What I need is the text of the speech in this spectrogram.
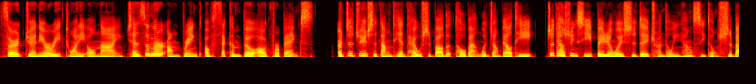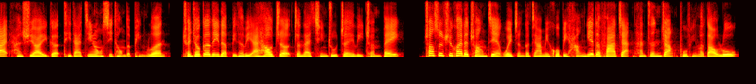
Third January 2009, Chancellor on brink of second bailout for banks。”而这句是当天《泰晤士报》的头版文章标题。这条讯息被认为是对传统银行系统失败和需要一个替代金融系统的评论。全球各地的比特币爱好者正在庆祝这一里程碑。创世区块的创建为整个加密货币行业的发展和增长铺平了道路。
